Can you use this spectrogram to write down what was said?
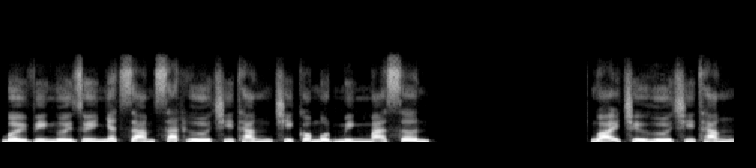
bởi vì người duy nhất giám sát hứa chí thắng chỉ có một mình Mã Sơn. Ngoại trừ hứa chí thắng,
